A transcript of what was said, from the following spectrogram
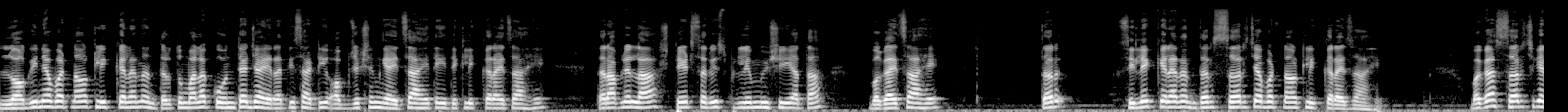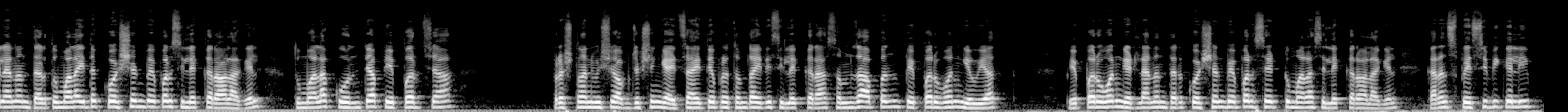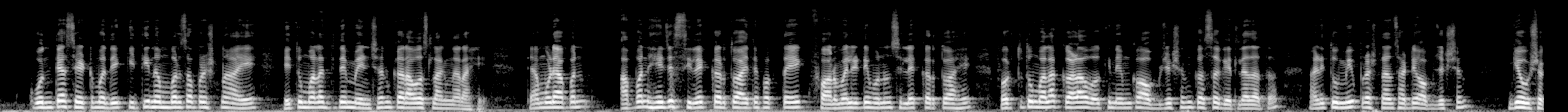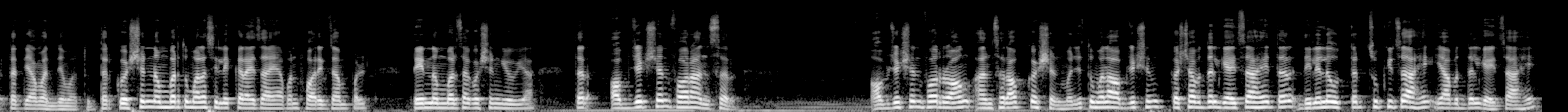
लॉग इन या बटनावर क्लिक केल्यानंतर तुम्हाला कोणत्या जाहिरातीसाठी ऑब्जेक्शन घ्यायचं आहे ते इथे क्लिक करायचं आहे. तर आपल्याला स्टेट सर्व्हिस प्रिलिमविषयी आता बघायचं आहे. तर सिलेक्ट केल्यानंतर सर्च या बटनावर क्लिक करायचं आहे. बघा सर्च केल्यानंतर तुम्हाला इथं क्वेश्चन पेपर सिलेक्ट करावा लागेल. तुम्हाला कोणत्या पेपरच्या प्रश्नांविषयी ऑब्जेक्शन घ्यायचं आहे ते प्रथमतः इथे सिलेक्ट करा. समजा आपण पेपर वन घेऊयात. पेपर वन घेतल्यानंतर क्वेश्चन पेपर सेट तुम्हाला सिलेक्ट करावा लागेल. कारण स्पेसिफिकली कोणत्या सेटमध्ये किती नंबरचा प्रश्न आहे हे तुम्हाला तिथे मेन्शन करावंच लागणार आहे. त्यामुळे आपण आपण हे जे सिलेक्ट करतो आहे ते फक्त एक फॉर्मॅलिटी म्हणून सिलेक्ट करतो आहे. फक्त तुम्हाला कळावं की नेमकं ऑब्जेक्शन कसं घेतलं जातं आणि तुम्ही प्रश्नांसाठी ऑब्जेक्शन घेऊ शकतात या माध्यमातून. तर क्वेश्चन नंबर तुम्हाला सिलेक्ट करायचा आहे. आपण फॉर एक्झाम्पल टेन नंबरचा क्वेश्चन घेऊया. तर objection for answer objection for wrong answer of question म्हणजे तुम्हाला ऑब्जेक्शन कशाबद्दल घ्यायचं आहे तर दिलेलं उत्तर चुकीचं आहे याबद्दल घ्यायचं आहे.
